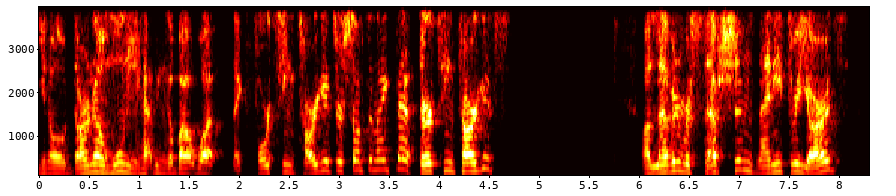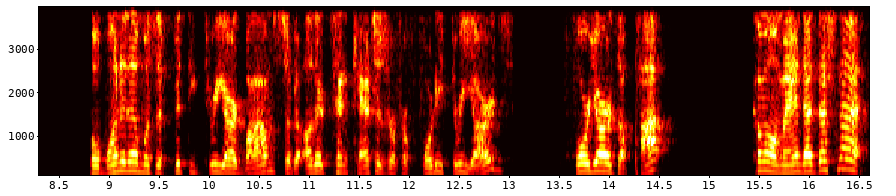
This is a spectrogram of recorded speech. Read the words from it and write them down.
You know Darnell Mooney having about what like 14 targets or something like that, 13 targets, 11 receptions, 93 yards. But one of them was a 53 yard bomb, so the other 10 catches were for 43 yards, four yards a pop. Come on, man. That that's not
